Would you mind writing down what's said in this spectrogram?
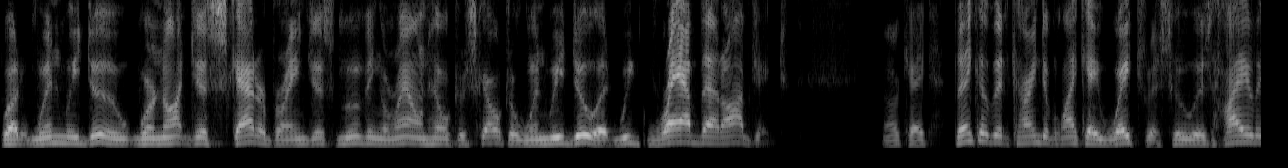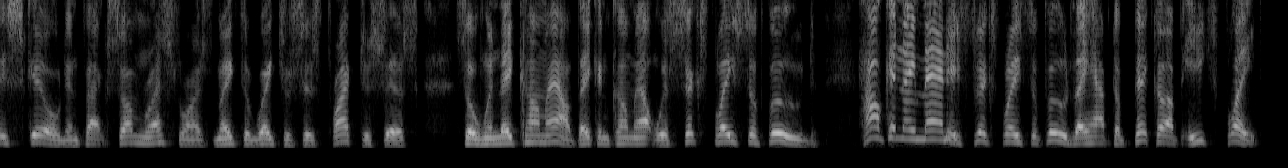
But when we do, we're not just scatterbrained, just moving around helter skelter. When we do it, we grab that object. Okay. Think of it kind of like a waitress who is highly skilled. In fact, some restaurants make the waitresses practice this. So when they come out, they can come out with six plates of food. How can they manage six plates of food? They have to pick up each plate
